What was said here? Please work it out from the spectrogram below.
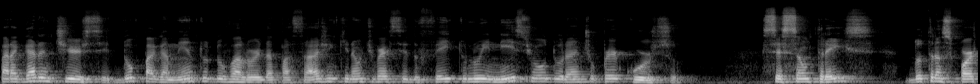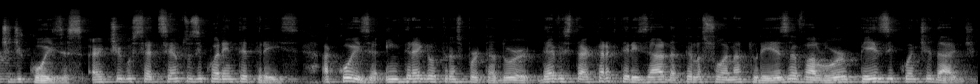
para garantir-se do pagamento do valor da passagem que não tiver sido feito no início ou durante o percurso. Seção 3 do transporte de coisas. Artigo 743. A coisa entregue ao transportador deve estar caracterizada pela sua natureza, valor, peso e quantidade,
